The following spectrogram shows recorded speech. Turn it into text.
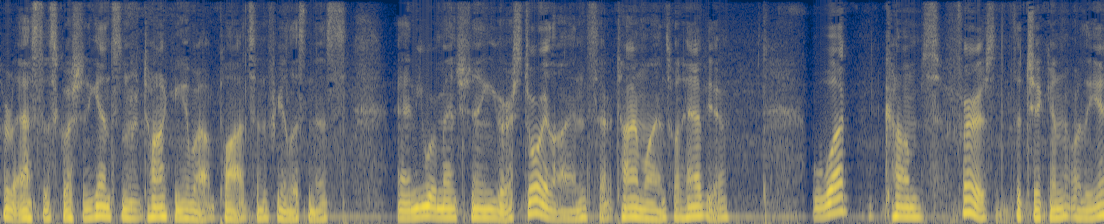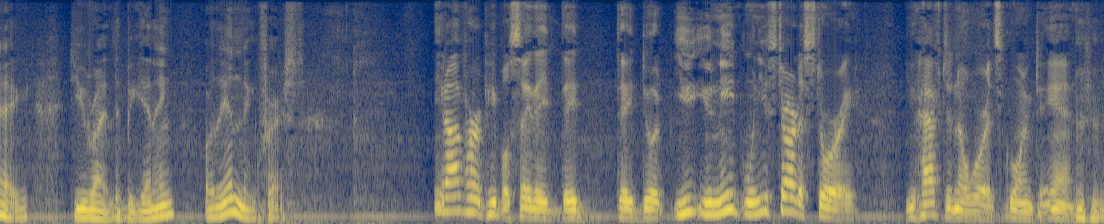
sort of ask this question again since we're talking about plots and fearlessness, and you were mentioning your storylines or timelines, what have you. What comes first, the chicken or the egg? Do you write the beginning or the ending first? You know, I've heard people say they they they do it. You you need when you start a story, you have to know where it's going to end. Mm-hmm.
